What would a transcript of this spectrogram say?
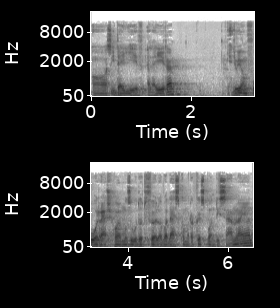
az idei év elejére egy olyan forrás halmozódott föl a vadászkamara központi számláján,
